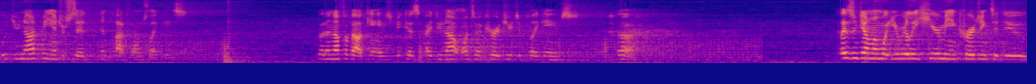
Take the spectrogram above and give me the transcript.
would you not be interested in platforms like these? But enough about games, because I do not want to encourage you to play games. Ugh. Ladies and gentlemen, what you really hear me encouraging to do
